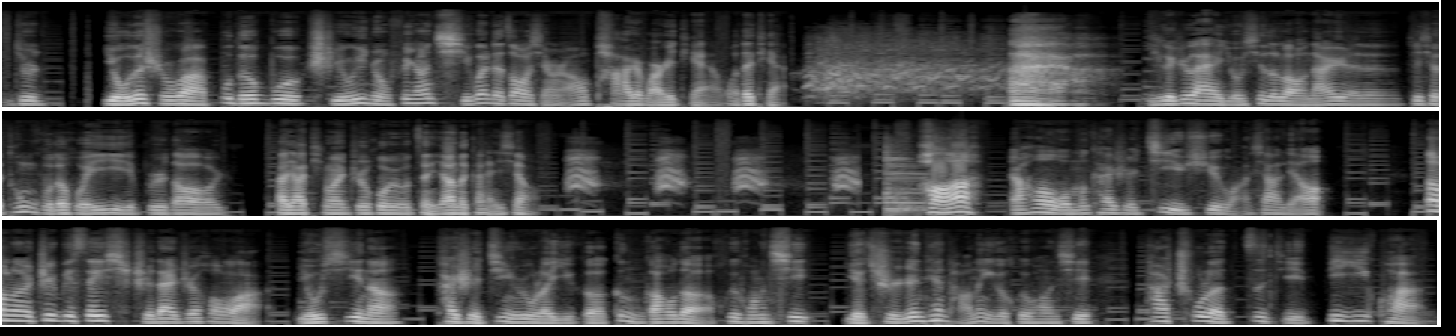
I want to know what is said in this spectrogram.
就是。有的时候啊，不得不使用一种非常奇怪的造型，然后趴着玩一天。我的天！哎呀，一个热爱游戏的老男人，这些痛苦的回忆，不知道大家听完之后有怎样的感想？好啊，然后我们开始继续往下聊。到了 GBC 时代之后啊，游戏呢开始进入了一个更高的辉煌期，也是任天堂的一个辉煌期。它出了自己第一款。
